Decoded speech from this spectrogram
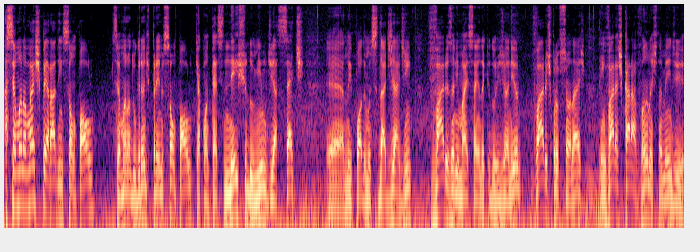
a semana mais esperada em São Paulo, semana do Grande Prêmio São Paulo, que acontece neste domingo, dia 7, é, no Hipódromo de Cidade Jardim vários animais saindo aqui do Rio de Janeiro, vários profissionais, tem várias caravanas também de,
